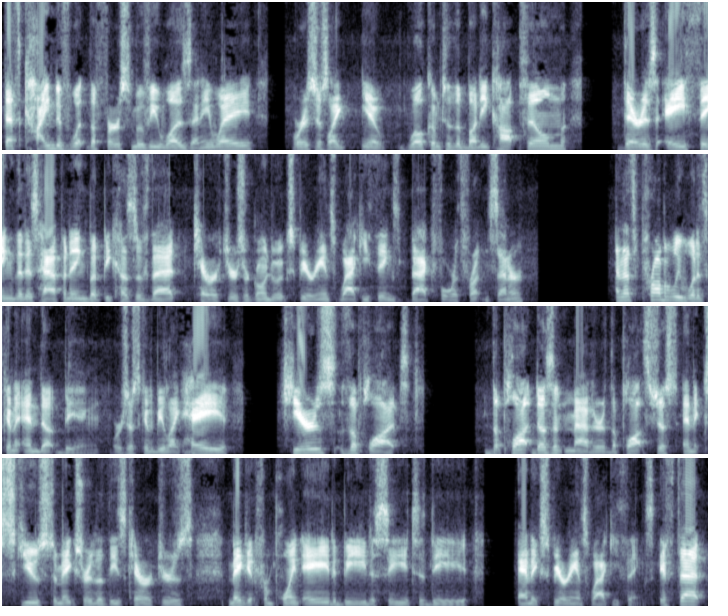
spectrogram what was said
that's kind of what the first movie was anyway where it's just like you know welcome to the buddy cop film. There is a thing that is happening but because of that characters are going to experience wacky things back forth front and center. And that's probably what it's going to end up being. We're just going to be like hey here's the plot the plot doesn't matter the plot's just an excuse to make sure that these characters make it from point a to b to c to d and experience wacky things if that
